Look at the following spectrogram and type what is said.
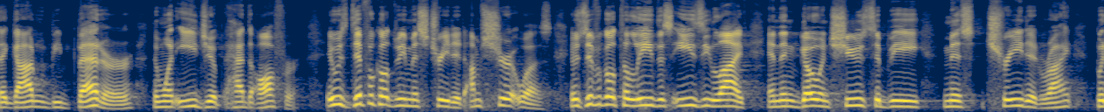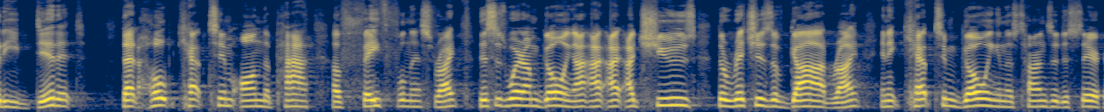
that God would be better than what Egypt had to offer. It was difficult to be mistreated. I'm sure it was. It was difficult to lead this easy life and then go and choose to be mistreated, right? But he did it. That hope kept him on the path of faithfulness, right? This is where I'm going. I, I, I choose the riches of God, right? And it kept him going in those times of despair.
